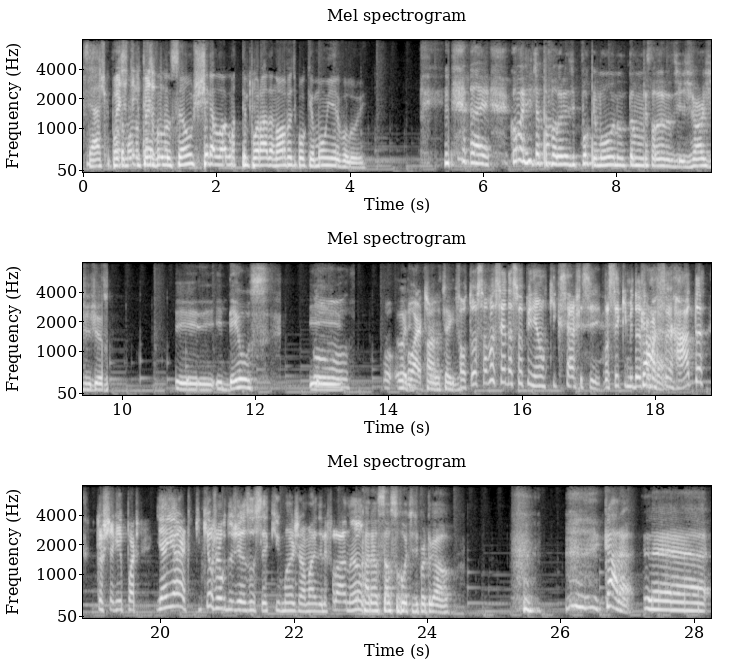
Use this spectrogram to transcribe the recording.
Você acha que Pokémon tem- não tem mas- evolução, chega logo uma temporada nova de Pokémon e evolui. Ai, como a gente já tá falando de Pokémon, não estamos mais falando de Jorge Jesus e, e Deus. E. Ô, Oi, ô, Arthur, fala, faltou só você dar sua opinião. O que, que você acha desse. Você que me deu a informação errada, que eu cheguei pro Arthur. E aí, Arthur, o que, que é o jogo do Jesus? Você que manja mais? Ele falou: ah, não. O cara é o Celso Rotti de Portugal. Cara, é...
